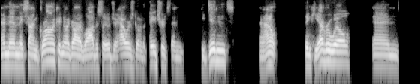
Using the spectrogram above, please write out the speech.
And then they signed Gronk, and they're like, all right, well, obviously OJ Howard's going to the Patriots. Then he didn't, and I don't think he ever will. And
